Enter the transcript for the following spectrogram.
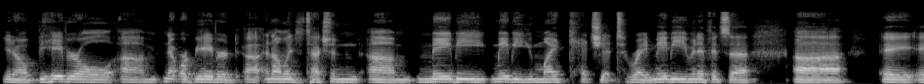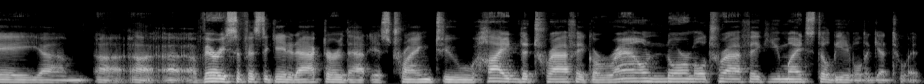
you know, behavioral um, network behavior uh, anomaly detection, um, maybe maybe you might catch it, right? Maybe even if it's a uh, a a, um, uh, uh, a very sophisticated actor that is trying to hide the traffic around normal traffic, you might still be able to get to it.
